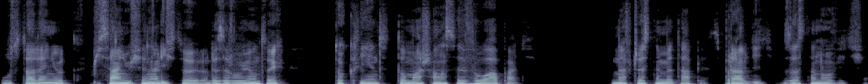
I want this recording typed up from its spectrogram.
ustaleniu, wpisaniu się na listę rezerwujących, to klient to ma szansę wyłapać na wczesnym etapie, sprawdzić, zastanowić się.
